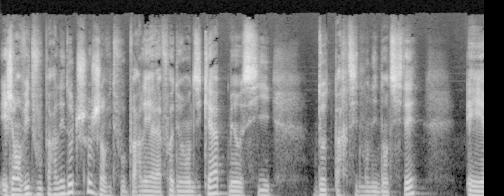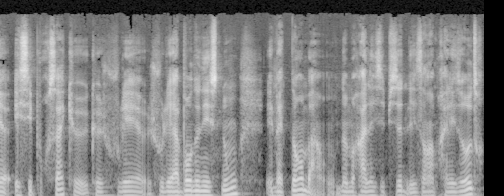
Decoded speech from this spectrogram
Et j'ai envie de vous parler d'autres choses, j'ai envie de vous parler à la fois de handicap, mais aussi d'autres parties de mon identité. Et, euh, et c'est pour ça que, que je, voulais, abandonner ce nom. Et maintenant, bah, on nommera les épisodes les uns après les autres.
